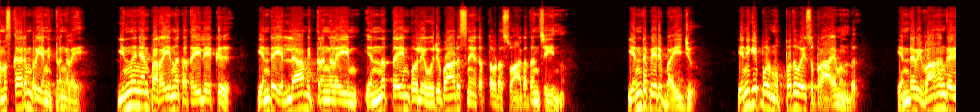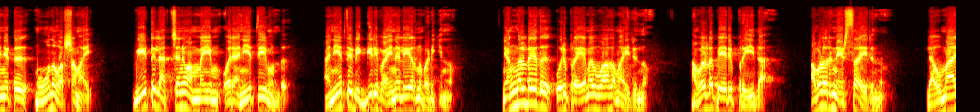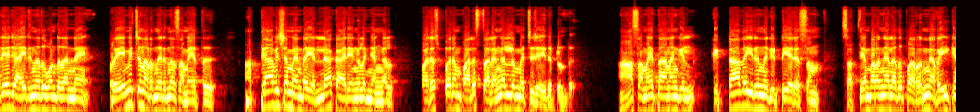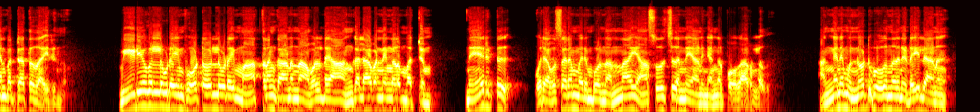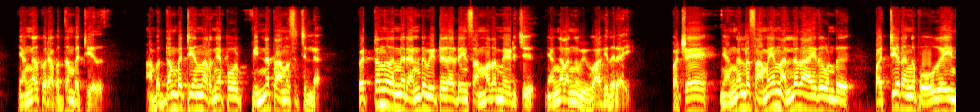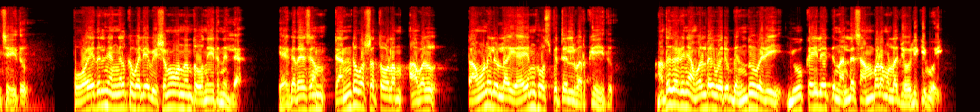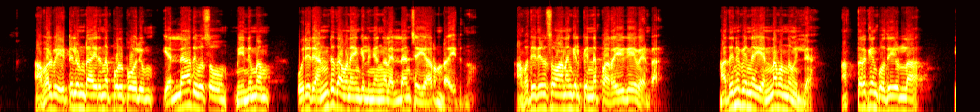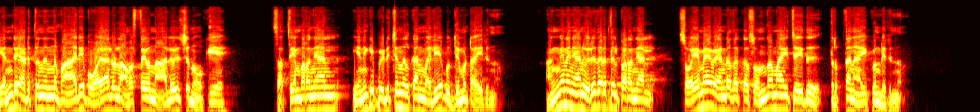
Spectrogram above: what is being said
നമസ്കാരം പ്രിയ മിത്രങ്ങളെ. ഇന്ന് ഞാൻ പറയുന്ന കഥയിലേക്ക് എന്റെ എല്ലാ മിത്രങ്ങളെയും എന്നത്തെയും പോലെ ഒരുപാട് സ്നേഹത്തോടെ സ്വാഗതം ചെയ്യുന്നു. എന്റെ പേര് ബൈജു. എനിക്കിപ്പോൾ മുപ്പത് വയസ്സ് പ്രായമുണ്ട്. എന്റെ വിവാഹം കഴിഞ്ഞിട്ട് മൂന്ന് വർഷമായി. വീട്ടിൽ അച്ഛനും അമ്മയും ഒരു അനിയത്തിയുമുണ്ട് അനിയത്തി ഡിഗ്രി ഫൈനൽ ഇയറിന് പഠിക്കുന്നു. ഞങ്ങളുടേത് ഒരു പ്രേമവിവാഹമായിരുന്നു. അവളുടെ പേര് പ്രീത. അവൾ ഒരു നഴ്സായിരുന്നു. ലവ് മാരേജ് ആയിരുന്നത് കൊണ്ട് തന്നെ പ്രേമിച്ച് നടന്നിരുന്ന സമയത്ത് അത്യാവശ്യം വേണ്ട എല്ലാ കാര്യങ്ങളും ഞങ്ങൾ പരസ്പരം പല സ്ഥലങ്ങളിലും വെച്ച് ചെയ്തിട്ടുണ്ട്. ആ സമയത്താണെങ്കിൽ കിട്ടാതെ ഇരുന്ന് കിട്ടിയ രസം സത്യം പറഞ്ഞാൽ അത് പറഞ്ഞറിയിക്കാൻ പറ്റാത്തതായിരുന്നു. വീഡിയോകളിലൂടെയും ഫോട്ടോകളിലൂടെയും മാത്രം കാണുന്ന അവളുടെ ആ അങ്കലാവണ്യങ്ങളും മറ്റും നേരിട്ട് ഒരവസരം വരുമ്പോൾ നന്നായി ആസ്വദിച്ച് തന്നെയാണ് ഞങ്ങൾ പോകാറുള്ളത്. അങ്ങനെ മുന്നോട്ട് പോകുന്നതിനിടയിലാണ് ഞങ്ങൾക്കൊരു അബദ്ധം പറ്റിയത്. അബദ്ധം പറ്റിയെന്ന് അറിഞ്ഞപ്പോൾ പിന്നെ താമസിച്ചില്ല. പെട്ടെന്ന് തന്നെ രണ്ട് വീട്ടുകാരുടെയും സമ്മതം മേടിച്ച് ഞങ്ങൾ അങ്ങ് വിവാഹിതരായി. പക്ഷേ ഞങ്ങളുടെ സമയം നല്ലതായതുകൊണ്ട് പറ്റിയതങ്ങ് പോവുകയും ചെയ്തു. പോയതിൽ ഞങ്ങൾക്ക് വലിയ വിഷമമൊന്നും തോന്നിയിരുന്നില്ല. ഏകദേശം രണ്ടു വർഷത്തോളം അവൾ ടൗണിലുള്ള എ എം ഹോസ്പിറ്റലിൽ വർക്ക് ചെയ്തു. അത് കഴിഞ്ഞ് അവളുടെ ഒരു ബന്ധു വഴി യു കെയിലേക്ക് നല്ല ശമ്പളമുള്ള ജോലിക്ക് പോയി. അവൾ വീട്ടിലുണ്ടായിരുന്നപ്പോൾ പോലും എല്ലാ ദിവസവും മിനിമം ഒരു രണ്ട് തവണയെങ്കിലും ഞങ്ങൾ എല്ലാം ചെയ്യാറുണ്ടായിരുന്നു. അവധി ദിവസമാണെങ്കിൽ പിന്നെ പറയുകയേ വേണ്ട. അതിനു പിന്നെ എണ്ണമൊന്നുമില്ല. അത്രയ്ക്കും കൊതിയുള്ള എന്റെ അടുത്ത് നിന്ന് ഭാര്യ പോയാലുള്ള അവസ്ഥയൊന്ന് ആലോചിച്ചു നോക്കിയേ. സത്യം പറഞ്ഞാൽ എനിക്ക് പിടിച്ചു നിൽക്കാൻ വലിയ ബുദ്ധിമുട്ടായിരുന്നു. അങ്ങനെ ഞാൻ ഒരു തരത്തിൽ പറഞ്ഞാൽ സ്വയമേ വേണ്ടതൊക്കെ സ്വന്തമായി ചെയ്ത് തൃപ്തനായിക്കൊണ്ടിരുന്നു.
